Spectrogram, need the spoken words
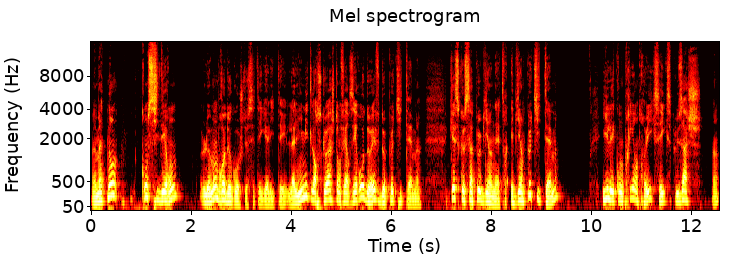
Maintenant, considérons le membre de gauche de cette égalité, la limite lorsque h tend vers 0 de f de petit m. Qu'est-ce que ça peut bien être? Eh bien, petit m, il est compris entre x et x plus h. Hein.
